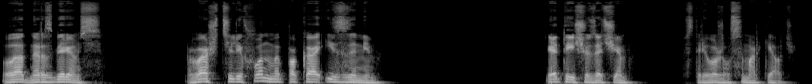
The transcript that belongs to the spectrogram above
Ладно, разберемся. Ваш телефон мы пока изымем. Это еще зачем? Встревожился Маркелыч.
